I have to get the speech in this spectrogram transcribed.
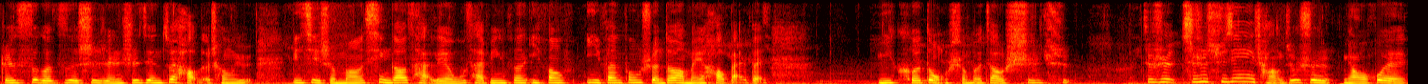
这四个字是人世间最好的成语，比起什么兴高采烈、五彩缤纷、一方一帆风顺都要美好百倍。你可懂什么叫失去？就是其实虚惊一场就是描绘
